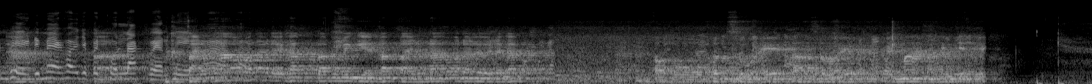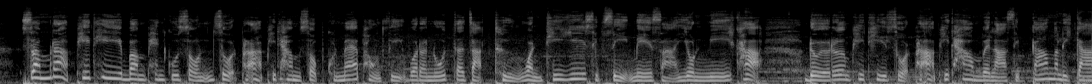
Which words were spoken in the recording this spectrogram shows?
นเพลงที่แม่เขาจะเป็นคนรักแฟนเพลงใส่รองมากเท้าค่ะมาได้เลยครับเรามีเกียรติครับใส่รองเท้ามาได้เลยนะครับโอ้โหคนสวยสาวสวยเป็น มากนะเป็นเกียรติสำหรับพิธีบำเพ็ญกุศล สวดพระอภิธรรมศพคุณแม่ผ่องศรีวรนุชจะจัดถึงวันที่ 24 เมษายนนี้ค่ะ โดยเริ่มพิธีสวดพระอภิธรรมเวลา 19 นาฬิกา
